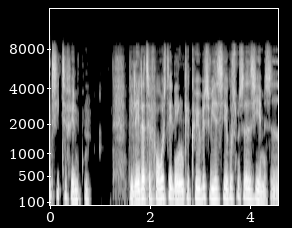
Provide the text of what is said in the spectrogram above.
10 til 15. Billetter til forestillingen kan købes via Cirkusmuseets hjemmeside.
